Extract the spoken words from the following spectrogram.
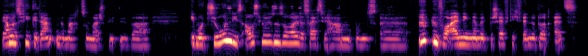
Wir haben uns viel Gedanken gemacht, zum Beispiel über Emotionen, die es auslösen soll. Das heißt, wir haben uns äh, vor allen Dingen damit beschäftigt, wenn du dort als,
